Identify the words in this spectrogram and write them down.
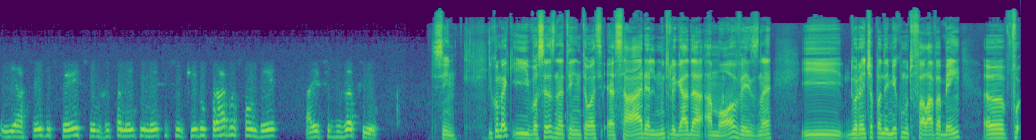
e a Save Space vem justamente nesse sentido para responder a esse desafio. Sim. E como é que e vocês, né, tem então essa área muito ligada a móveis, né? E durante a pandemia, como tu falava bem, Uh, foi,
